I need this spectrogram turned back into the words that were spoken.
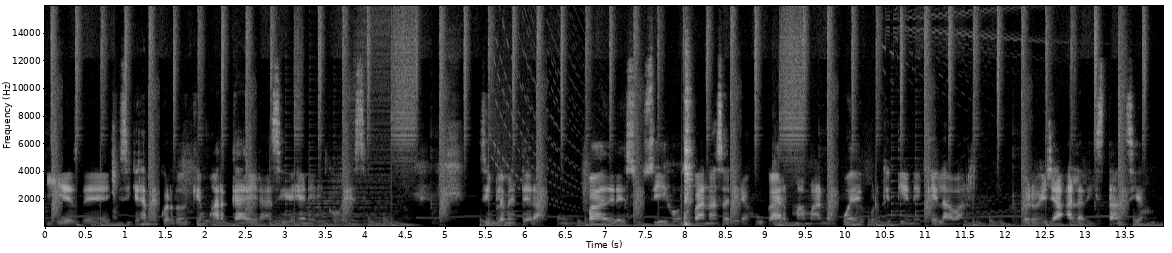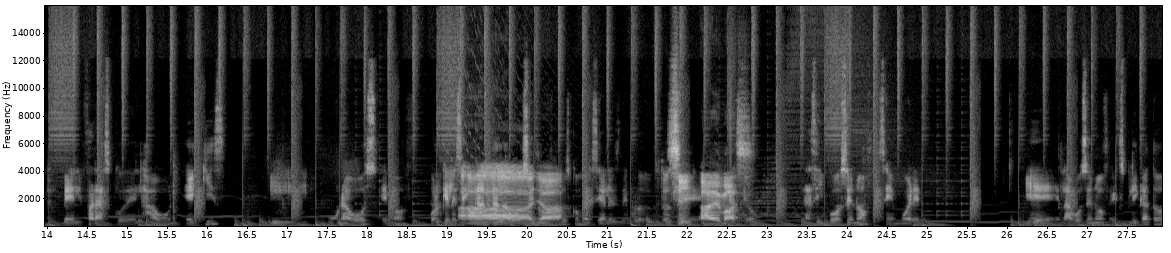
Y es de, ni siquiera me acuerdo de qué marca era, así de genérico es. Simplemente era un padre, sus hijos van a salir a jugar, mamá no puede porque tiene que lavar. Pero ella a la distancia ve el frasco del jabón X y una voz en off, porque les encanta la voz Ah, en ya. off los comerciales de productos. Sí, de además. Aseo. Así voz en off se mueren. Y eh, la voz en off explica todo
